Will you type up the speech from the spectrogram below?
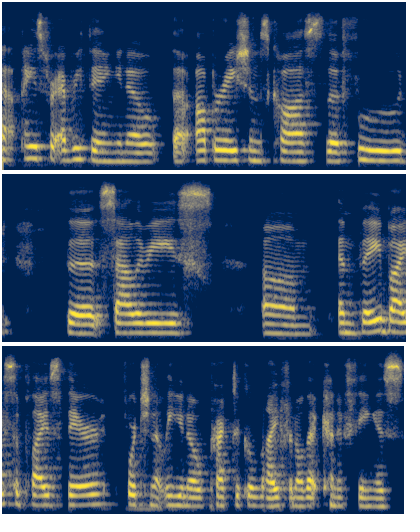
that pays for everything you know the operations costs the food the salaries um, and they buy supplies there fortunately you know practical life and all that kind of thing is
